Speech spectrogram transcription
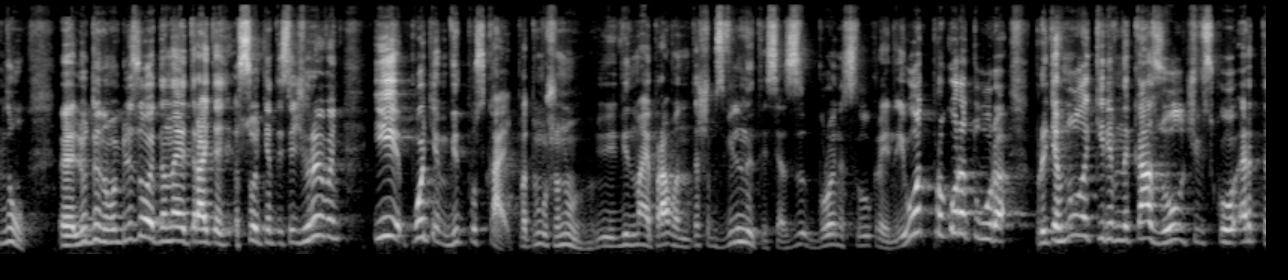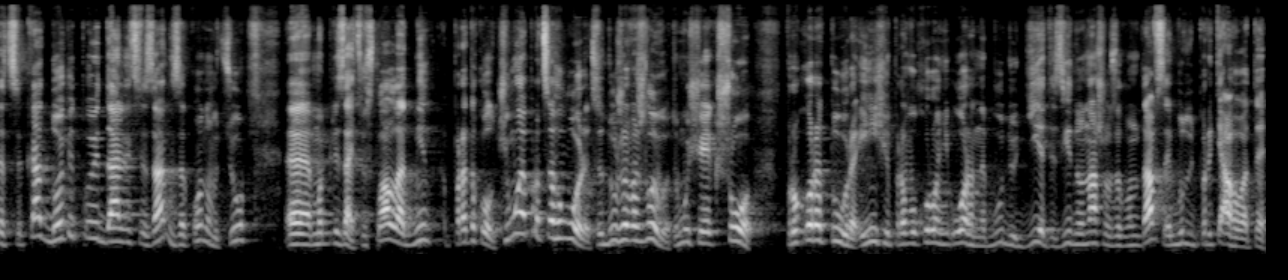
Ну, е, людину мобілізують, на неї тратять сотні тисяч гривень і потім відпускають, тому що ну він має право на те, щоб звільнитися з збройних сил України. І от прокуратура притягнула керівника Золочівського РТЦК до відповідальності за незаконну цю е, мобілізацію. Склала адмінпротокол. Чому я про це говорю? Це дуже важливо, тому що якщо прокуратура і інші правоохоронні органи будуть діяти згідно нашого законодавства і будуть притягувати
